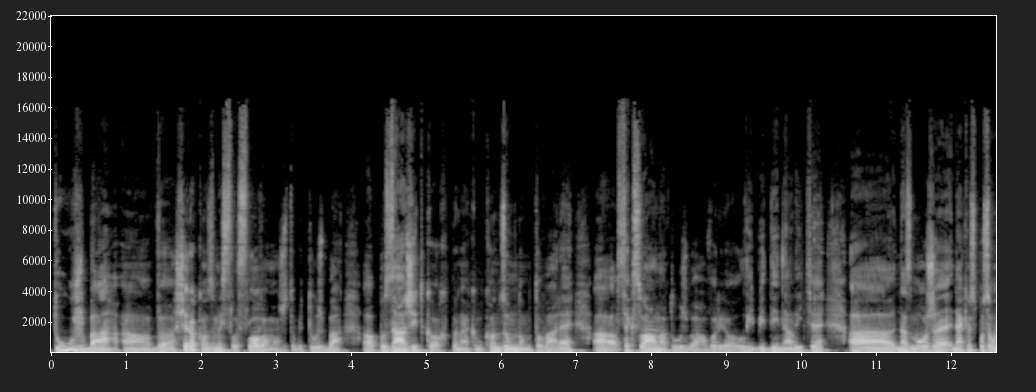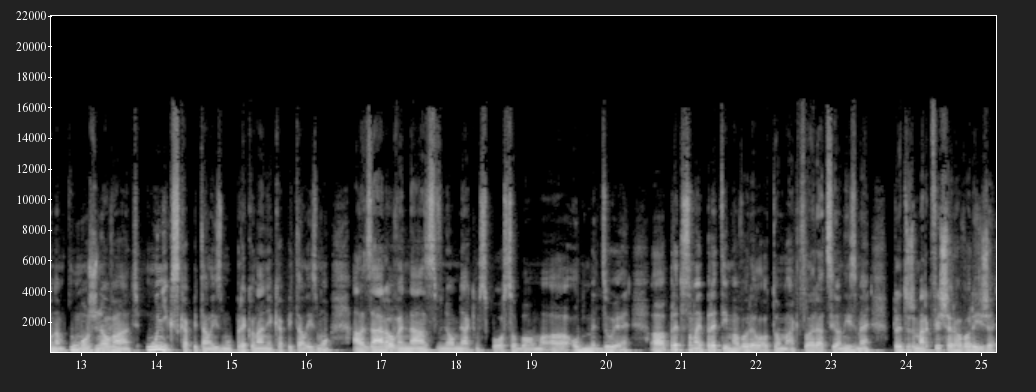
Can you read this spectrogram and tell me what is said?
túžba v širokom zmysle slova, môže to byť túžba po zážitkoch, po nejakom konzumnom tovare, a, sexuálna túžba, hovorí o libidinalite, nás môže nejakým spôsobom nám umožňovať únik z kapitalizmu, prekonanie kapitalizmu, ale zároveň nás v ňom nejakým spôsobom obmedzuje. Preto som aj predtým hovoril o tom akceleracionizme, pretože Mark Fisher hovorí, že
